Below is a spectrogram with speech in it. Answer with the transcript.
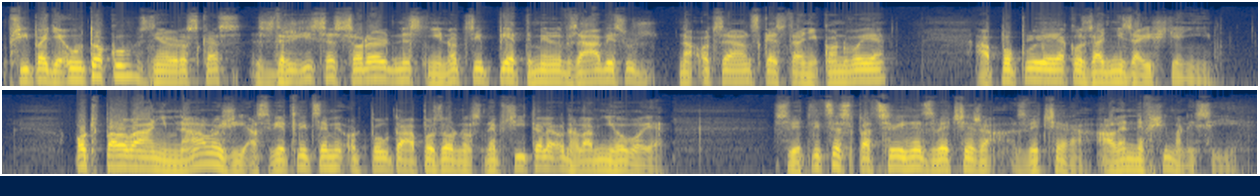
V případě útoku, zněl rozkaz, zdrží se Sorel dnesní noci pět mil v závěsu na oceánské straně konvoje a popluje jako zadní zajištění. Odpalováním náloží a světlicemi odpoutá pozornost nepřítele od hlavního voje. Světlice spatřili hned z večera, z večera ale nevšímali si jich.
